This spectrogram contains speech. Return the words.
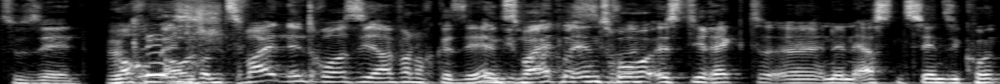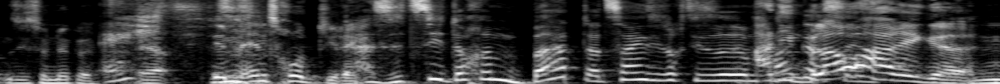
zu sehen. Wirklich? Auch im, im zweiten Intro hast du sie einfach noch gesehen. Im zweiten Intro ist direkt äh, in den ersten 10 Sekunden siehst du Nippel. Echt? Ja. Im Intro direkt. Da sitzt sie doch im Bad, da zeigen sie doch diese. Ah, die blauhaarige. Nein,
